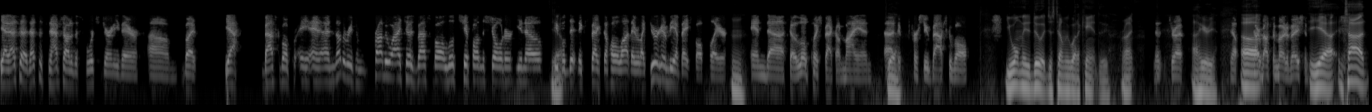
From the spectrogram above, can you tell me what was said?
yeah, that's a that's a snapshot of the sports journey there. Um, but yeah, basketball. And another reason, probably why I chose basketball, a little chip on the shoulder. You know, yeah. people didn't expect a whole lot. They were like, "You're going to be a baseball player," mm. and uh, so a little pushback on my end uh, yeah. to pursue basketball. You want me to do it? Just tell me what I can't do, right? That's right. I hear you. Yep. Uh, Talk about some motivation. Yeah, and Ty,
